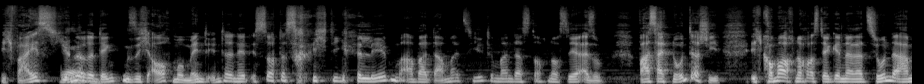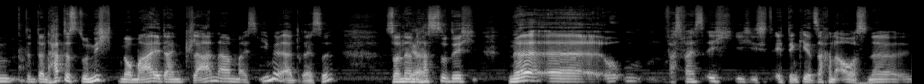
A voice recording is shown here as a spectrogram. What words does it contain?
Ich weiß, Jüngere ja. denken sich auch, Moment, Internet ist doch das richtige Leben, aber damals hielte man das doch noch sehr, also war es halt ein Unterschied. Ich komme auch noch aus der Generation, da haben, dann hattest du nicht normal deinen Klarnamen als E-Mail-Adresse, sondern ja. hast du dich, ne, äh, was weiß ich, ich, ich denke jetzt Sachen aus, ne,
